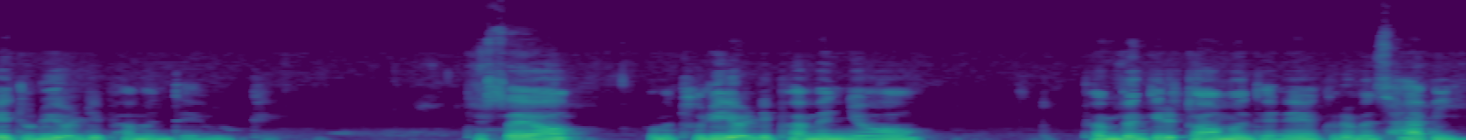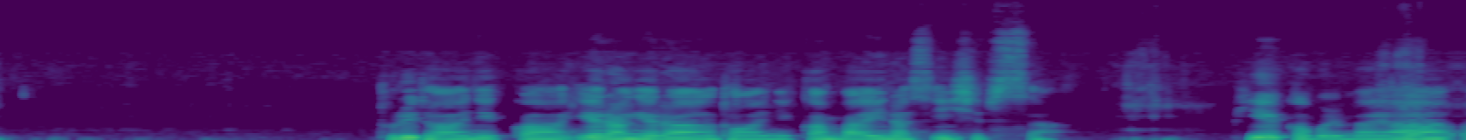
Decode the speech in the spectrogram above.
얘 둘이 연립하면 돼요. 이렇게. 됐어요? 그러면 둘이 연립하면요. 변변끼리 더하면 되네. 그러면 4B. 둘이 더하니까 얘랑 얘랑 더하니까 마이너스 24. B의 값 얼마야?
